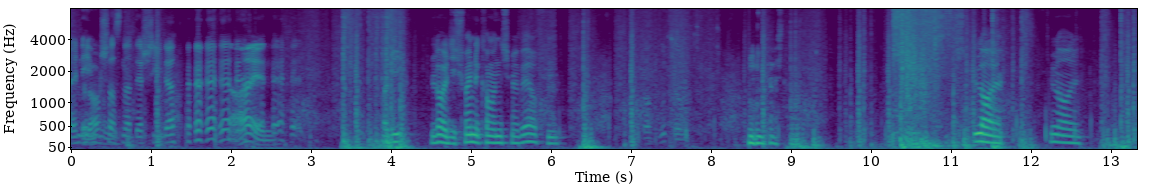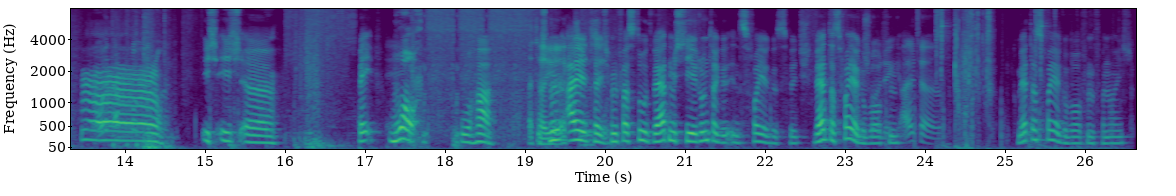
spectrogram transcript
Daneben geschossen hat der Schieler. Nein. Aber die, lol, die Schweine kann man nicht mehr werfen. War gut so. Lol. Lol. Ich, ich, äh. Ba wow. Oha. Alter, Ich bin, Alter, ich bin fast tot. Wer hat mich hier runter ins Feuer geswitcht? Wer hat das Feuer geworfen? Alter. Wer hat das Feuer geworfen von euch?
